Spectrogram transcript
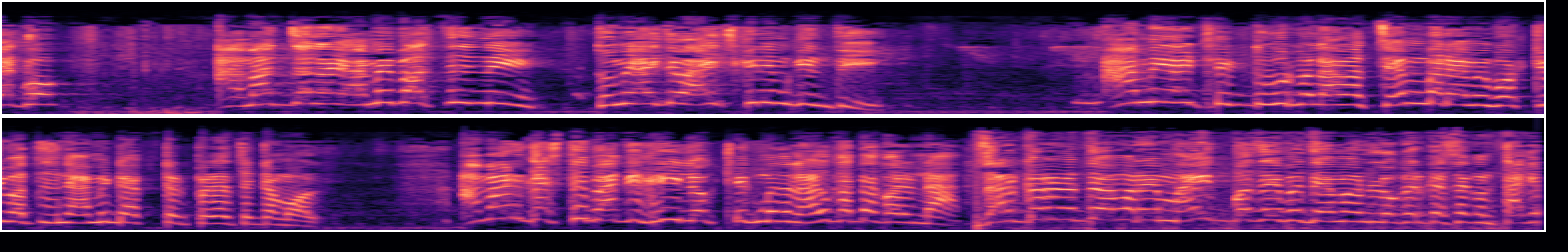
দেখো আমার জ্বালায় আমি বাঁচতিনি তুমি এই যে আইসক্রিম কিনতি? আমি এই ঠিক দুপুরবেলা আমার চেম্বারে আমি বসতে পারতেছি না আমি ডাক্তার প্যারাসিটামল আমার কাছ থেকে বাকি খেয়ে লোক ঠিক মতো হালকাতা করে না। যার কারণে তো আমার এই মাইক বাজাই বাজাই এমন লোকের কাছে এখন তাকে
